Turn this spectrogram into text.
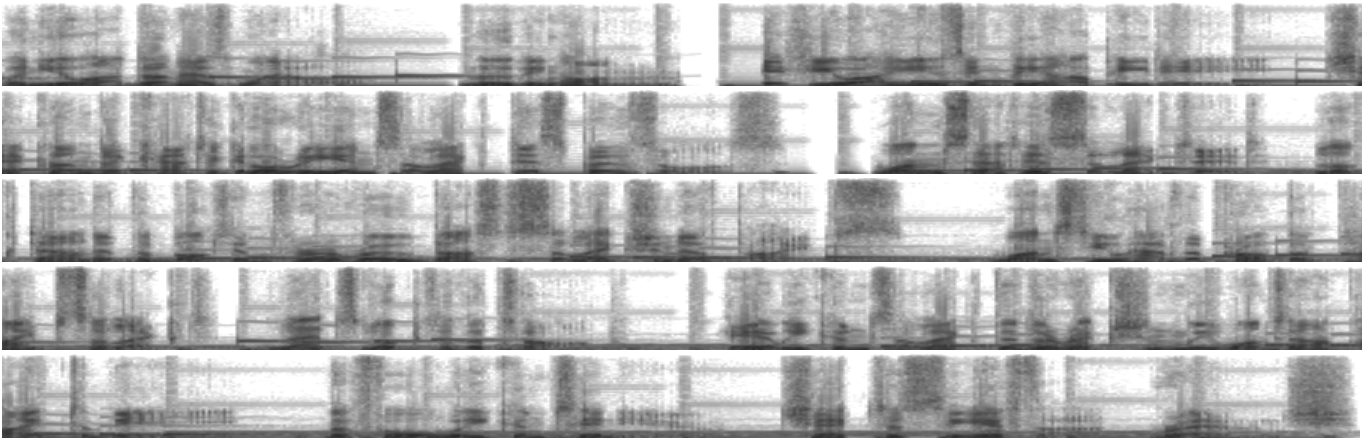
when you are done as well. Moving on. If you are using the RPD, check under category and select disposals. Once that is selected, look down at the bottom for a robust selection of pipes. Once you have the proper pipe select, let's look to the top. Here we can select the direction we want our pipe to be. Before we continue, check to see if the wrench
